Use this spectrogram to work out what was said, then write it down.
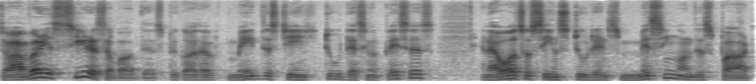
so I'm very serious about this because I've made this change two decimal places and I've also seen students missing on this part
